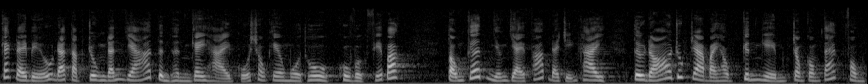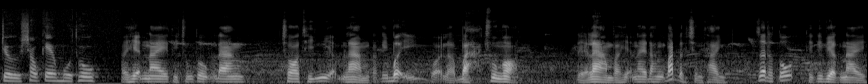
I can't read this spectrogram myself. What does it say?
các đại biểu đã tập trung đánh giá tình hình gây hại của sâu keo mùa thu khu vực phía Bắc, tổng kết những giải pháp đã triển khai, từ đó rút ra bài học kinh nghiệm trong công tác phòng trừ sâu keo mùa thu. Hiện nay thì chúng tôi cũng đang cho thí nghiệm làm các cái bẫy gọi là bả chua ngọt để làm và hiện nay đang bắt được trưởng thành rất là tốt thì cái việc này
